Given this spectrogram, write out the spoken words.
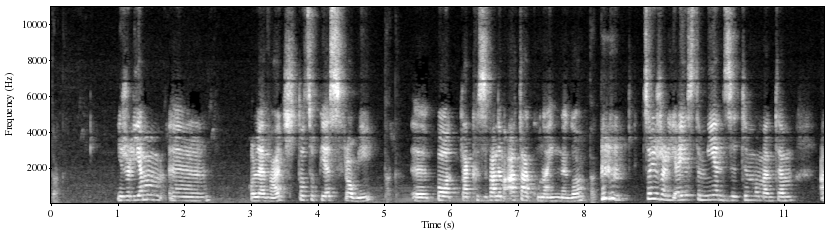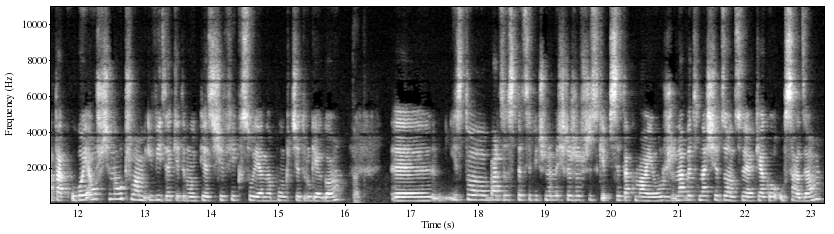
Tak, Jeżeli ja mam e, olewać to, co pies robi tak, po tak zwanym ataku na innego, tak. co jeżeli ja jestem między tym momentem ataku, bo ja już się nauczyłam i widzę, kiedy mój pies się fiksuje na punkcie drugiego. Tak. Y, Jest to bardzo specyficzne. Myślę, że wszystkie psy tak mają, że nawet na siedząco, jak ja go usadzam,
